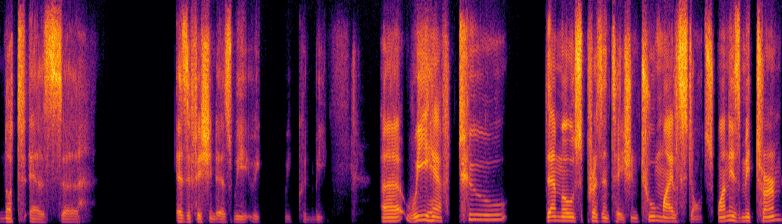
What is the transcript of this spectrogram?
not as uh, as efficient as we we, we could be. we have two demos presentation, two milestones. One is midterm,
